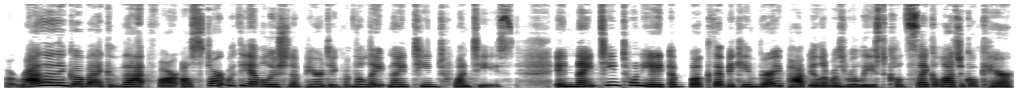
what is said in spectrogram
but rather than go back that far, I'll start with the evolution of parenting from the late 1920s. In 1928, a book that became very popular was released called Psychological Care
